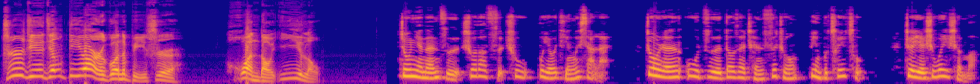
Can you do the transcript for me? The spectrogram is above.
直接将第二关的比试。换到一楼，中年男子说到此处，不由停了下来。众人兀自都在沉思中，并不催促。这也是为什么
